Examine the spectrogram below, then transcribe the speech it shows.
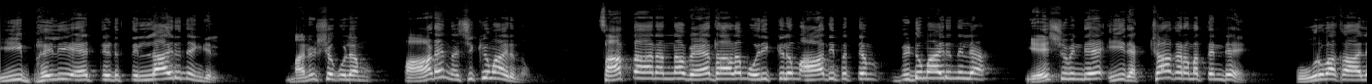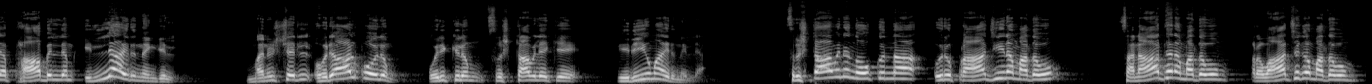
ഈ ബലി ഏറ്റെടുത്തില്ലായിരുന്നെങ്കിൽ മനുഷ്യകുലം പാടെ നശിക്കുമായിരുന്നു. സാത്താൻ എന്ന വേതാളം ഒരിക്കലും ആധിപത്യം വിടുമായിരുന്നില്ല. യേശുവിന്റെ ഈ രക്ഷാകർമ്മത്തിന്റെ പൂർവകാല പ്രാബല്യം ഇല്ലായിരുന്നെങ്കിൽ മനുഷ്യരിൽ ഒരാൾ പോലും ഒരിക്കലും സൃഷ്ടാവിലേക്ക് തിരിയുമായിരുന്നില്ല. സൃഷ്ടാവിനെ നോക്കുന്ന ഒരു പ്രാചീന മതവും സനാതന മതവും പ്രവാചക മതവും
